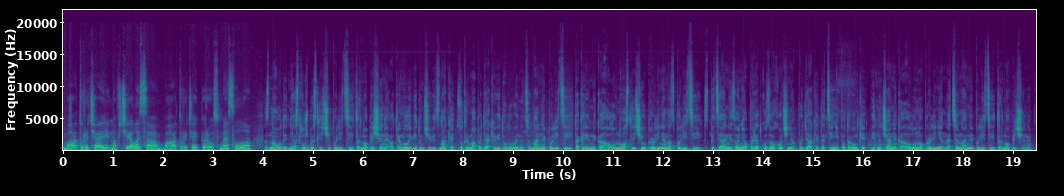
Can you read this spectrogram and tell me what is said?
багато речей навчилася, багато речей переосмислила. З нагоди Дня служби слідчі поліції Тернопільщини отримали відомчі відзнаки, зокрема подяки від голови національної поліції та керівника головного слідчого управління Нацполіції, спеціальні звання у порядку заохочення, подяки та цінні подарунки від начальника головного управління Національної поліції Тернопільщини.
